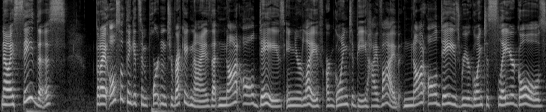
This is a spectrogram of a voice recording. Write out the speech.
Now, I say this but I also think it's important to recognize that not all days in your life are going to be high vibe. Not all days where you're going to slay your goals,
